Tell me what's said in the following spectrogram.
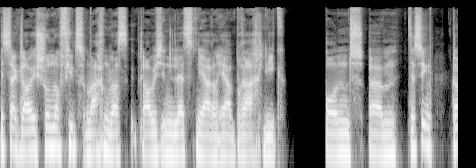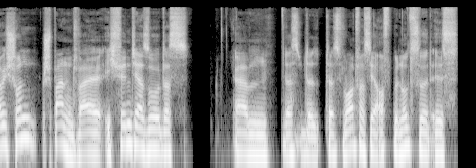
ist da, glaube ich, schon noch viel zu machen, was, glaube ich, in den letzten Jahren eher brach liegt. Und ähm, deswegen glaube ich schon spannend, weil ich finde ja so, dass ähm, das, das, das Wort, was ja oft benutzt wird, ist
